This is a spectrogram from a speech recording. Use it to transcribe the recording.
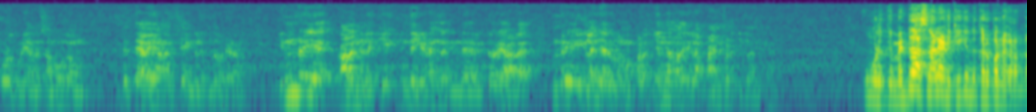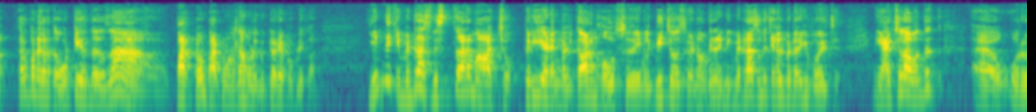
கூடக்கூடிய அந்த சமூகம்க்கு தேவையான விஷயங்கள் இருந்த ஒரு இடம். இன்றைய காலநிலைக்கு இந்த இடங்கள் இந்த விக்டோரியாவில் இன்றைய இளைஞர்களும் மக்களும் எந்த மாதிரிலாம் பயன்படுத்திக்கலாம் உங்களுக்கு மெட்ராஸ்னாலே அன்றைக்கி வந்து கருப்பர் நகரம் தான். கருப்பர் நகரத்தை ஒட்டி இருந்தது தான் பார்ட் டவுன் பார்ட் டவுனில் தான் உங்களுக்கு விக்டோரியா பப்ளிக் ஹால். என்னைக்கு மெட்ராஸ் விஸ்தாரமாக ஆச்சோ? பெரிய இடங்கள் கார்டன் ஹவுஸ் எங்களுக்கு பீச் ஹவுஸ் வேணும் அப்படின்னா இன்றைக்கி மெட்ராஸ் வந்து செங்கல்பட்டு வரைக்கும் போயிடுச்சு நீங்கள் ஆக்சுவலாக வந்து ஒரு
